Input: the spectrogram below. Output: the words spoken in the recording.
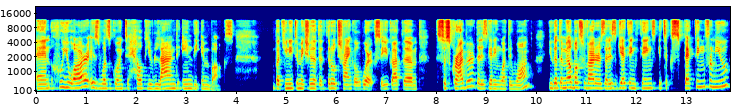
And who you are is what's going to help you land in the inbox. But you need to make sure that the little triangle works. So you got the subscriber that is getting what they want. You got the mailbox providers that is getting things it's expecting from you.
